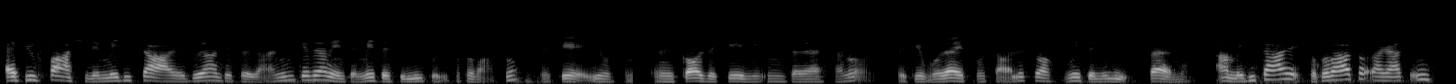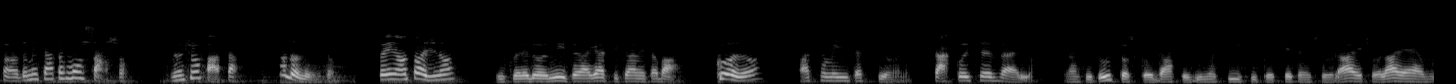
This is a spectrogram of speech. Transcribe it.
è più facile meditare durante il training che veramente mettersi lì così ci ho provato perché io sono eh, cose che mi interessano perché vorrei portarle, però mettermi lì fermo a meditare, ci ho provato, ragazzi, mi sono addormentato come un sasso, non ce l'ho fatta, ho dormito. Sono in autogeno? Di quelle dormite, ragazzi, che la metà basta. Corro, faccio meditazione, stacco il cervello. Innanzitutto scordatevi notifiche, eccetera, il cellulare. Il cellulare un,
